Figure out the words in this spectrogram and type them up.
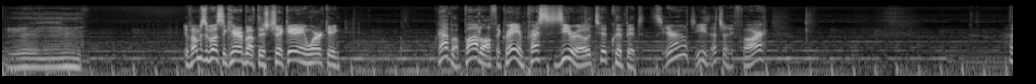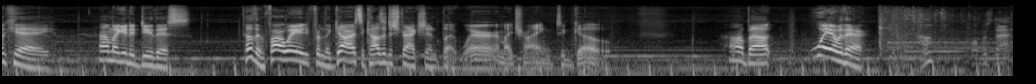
Mm. If I'm supposed to care about this chick, it ain't working. Grab a bottle off the crate and press zero to equip it. Zero? Jeez, that's really far. Okay. How am I gonna do this? Throw them far away from the guards to cause a distraction, but where am I trying to go? How about way over there? Huh? What was that?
